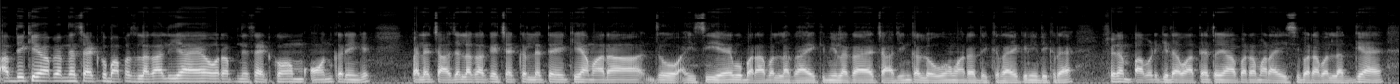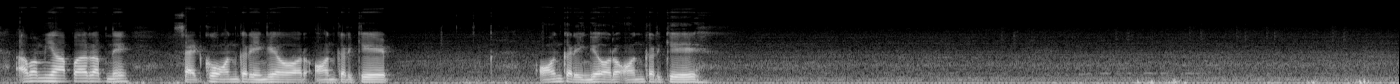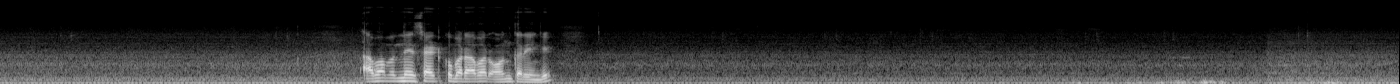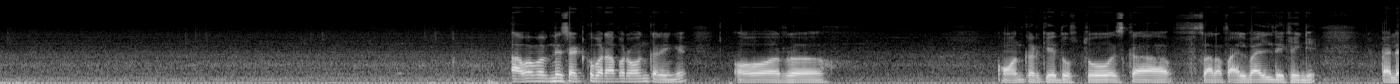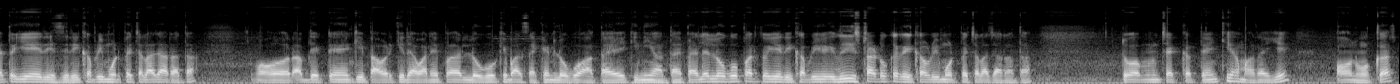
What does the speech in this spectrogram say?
अब देखिए पे हमने सेट को वापस लगा लिया है और अपने सेट को हम ऑन करेंगे। पहले चार्जर लगा के चेक कर लेते हैं कि हमारा जो आईसी है वो बराबर लगा है कि नहीं लगा है, चार्जिंग का लोगो हमारा दिख रहा है कि नहीं दिख रहा है। फिर हम पावर की दबाते हैं तो यहाँ पर हमारा आईसी बराबर लग गया है। अब हम यहाँ पर अपने सेट को ऑन करेंगे और ऑन करके ऑन करेंगे और ऑन करके अब हम अपने सेट को बराबर ऑन करेंगे। अब हम अपने सेट को बराबर ऑन करेंगे। और ऑन करके दोस्तों इसका सारा फ़ाइल वाइल देखेंगे। पहले तो ये रिकवरी मोड पे चला जा रहा था और अब देखते हैं कि पावर की दबाने पर लोगों के बाद सेकंड लोगो आता है कि नहीं आता है। पहले लोगों पर तो ये रिकवरी रीस्टार्ट होकर रिकवरी मोड पे चला जा रहा था। तो अब हम चेक करते हैं कि हमारा ये ऑन होकर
